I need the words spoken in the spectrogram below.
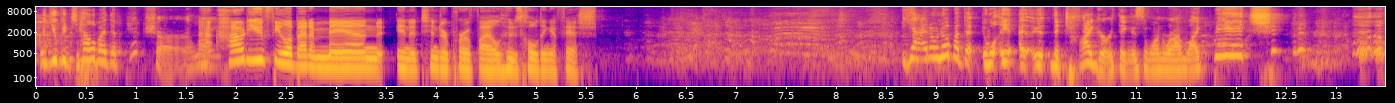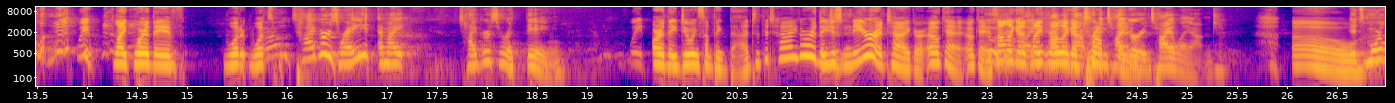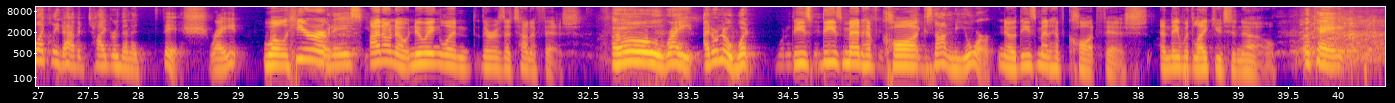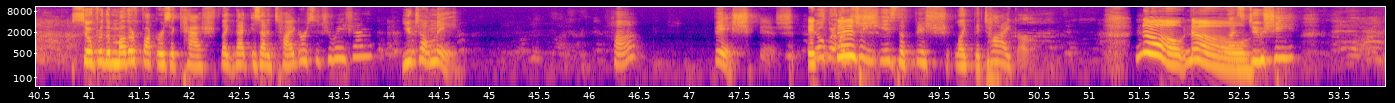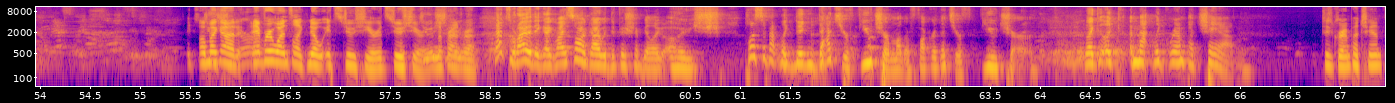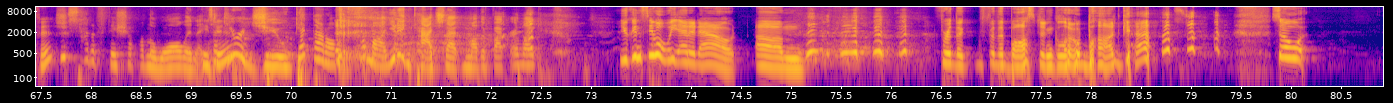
like you could tell by the picture. Like, how do you feel about a man in a Tinder profile who's holding a fish? Yeah, I don't know about the well, it, uh, the tiger thing is the one where I'm like, bitch. Wait, like where they've, what, what's, oh, tigers, right? Am I? Tigers are a thing. Wait, are they doing something bad to the tiger? Or are they just near a tiger? Okay, okay. It's not like a, like, not like a Trump tiger thing. in Thailand. Oh. It's more likely to have a tiger than a fish, right? well, here, Nowadays- I don't know. New England, there is a ton of fish. Oh, right. I don't know what. what are These these men have caught It's not New York. no, these men have caught fish, and they would like you to know. Okay. So for the motherfuckers a cash like that, is that a tiger situation? You tell me. Huh? Fish. It's no, but I'm saying, is the fish like the tiger? No, no. That's douchey. It's oh my god, douchier. everyone's like, no, it's douchier, it's douchier in the front row. That's what I would think. Like if I saw a guy with the fish, I'd be like, oh, plus the fact like that's your future, motherfucker. That's your future. Like like like Grandpa Chan. Did Grandpa Chan fish? He just had a fish up on the wall, and it's like did? you're a Jew. Get that off. Come on, you didn't catch that motherfucker. Like You can see what we edit out um, for the for the Boston Globe podcast. so,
